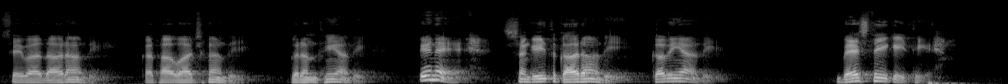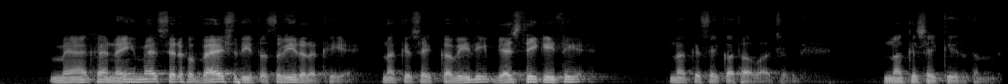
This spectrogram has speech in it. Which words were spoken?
ਸੇਵਾਦਾਰਾਂ ਦੀ, ਕਥਾਵਾਚਕਾਂ ਦੀ, ਗ੍ਰੰਥੀਆਂ ਦੀ। ਇਹਨੇ ਸੰਗੀਤਕਾਰਾਂ ਦੀ ਕਵੀਆਂ ਦੀ ਬੇਇੱਜ਼ਤੀ ਕੀਤੀ ਹੈ। ਮੈਂ ਆਖਿਆ, ਨਹੀਂ, ਮੈਂ ਸਿਰਫ ਵੈਸ਼ ਦੀ ਤਸਵੀਰ ਰੱਖੀ ਹੈ। ਨਾ ਕਿਸੇ ਕਵੀ ਦੀ ਬੇਇੱਜ਼ਤੀ ਕੀਤੀ ਹੈ, ਨਾ ਕਿਸੇ ਕਥਾਵਾਚਕ ਦੀ, ਨਾ ਕਿਸੇ ਕੀਰਤਨ ਦੀ,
